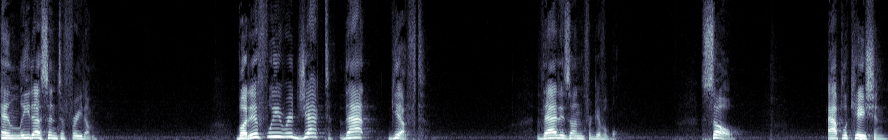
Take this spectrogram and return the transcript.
and lead us into freedom. But if we reject that gift, that is unforgivable. So, application.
